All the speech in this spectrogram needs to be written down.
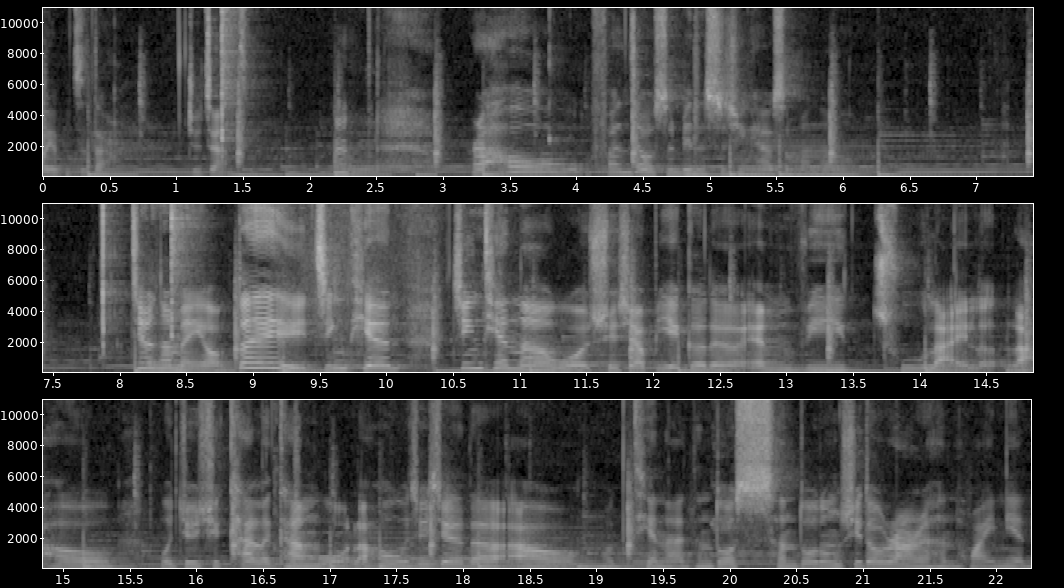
我也不知道，就这样子。嗯，然后发生在我身边的事情还有什么呢？基本上没有。对，今天今天呢，我学校毕业歌的 MV 出来了，然后我就去看了看我，然后我就觉得，哦，我的天呐，很多很多东西都让人很怀念，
